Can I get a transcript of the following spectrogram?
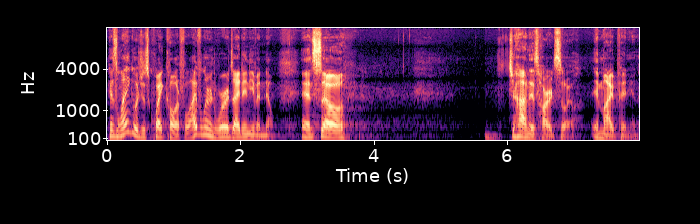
his language is quite colorful. I've learned words I didn't even know. And so, John is hard soil, in my opinion.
